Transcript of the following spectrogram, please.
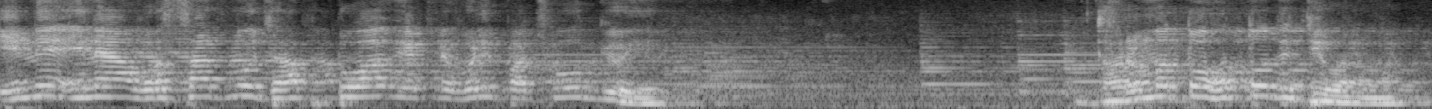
એને એને આ વરસાદનું ઝાપટું આવ્યું એટલે વળી પાછું ઉગ્યું એ. ધર્મ તો હતો જ જીવનમાં.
